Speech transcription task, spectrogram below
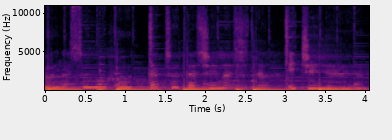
グラスも二つ出しました。一年。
